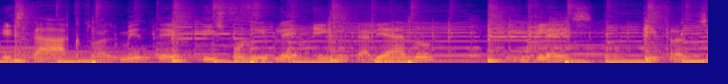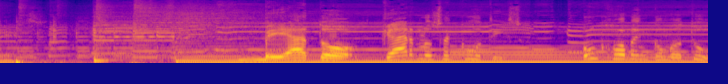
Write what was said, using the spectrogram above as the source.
Está actualmente disponible en italiano, inglés y francés. Beato Carlos Acutis, un joven como tú,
